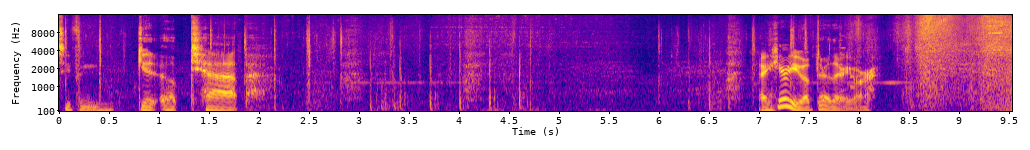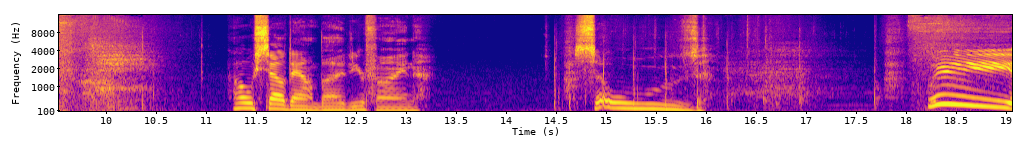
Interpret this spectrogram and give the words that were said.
See if we can get up top. I hear you up there. There you are. Oh, settle down, bud. You're fine. So's. Whee!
